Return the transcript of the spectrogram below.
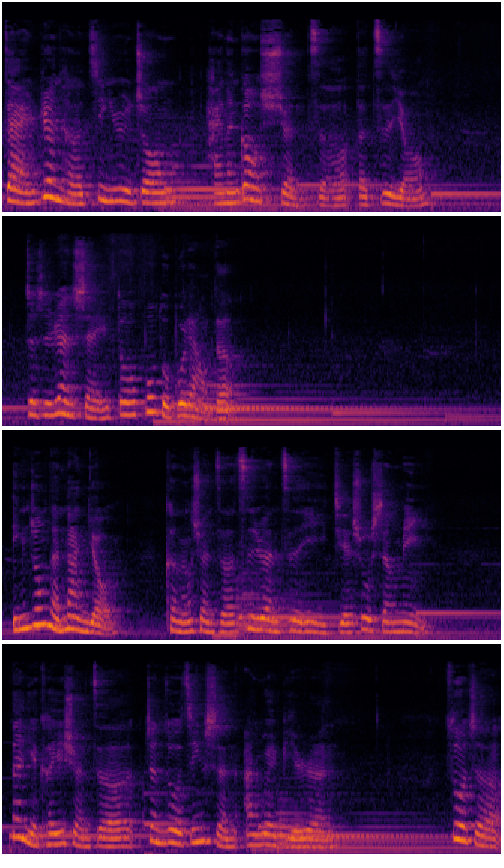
在任何境遇中还能够选择的自由，这是任谁都剥夺不了的。营中的难友可能选择自怨自艾结束生命，但也可以选择振作精神安慰别人。作者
